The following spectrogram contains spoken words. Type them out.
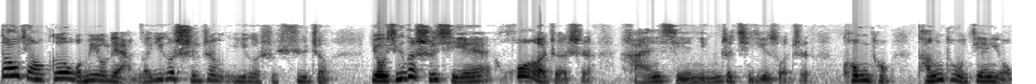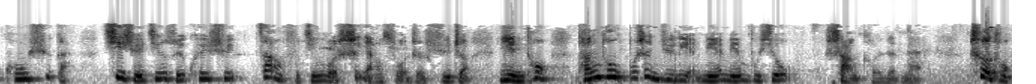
刀绞割我们有两个，一个实症，一个是虚症，有形的湿邪或者是寒邪凝滞气机所致。空痛疼痛兼有空虚感。气血精髓亏虚，脏腑经络失养所致虚症。隐痛疼痛不甚剧烈，绵绵不休，尚可忍耐。彻痛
